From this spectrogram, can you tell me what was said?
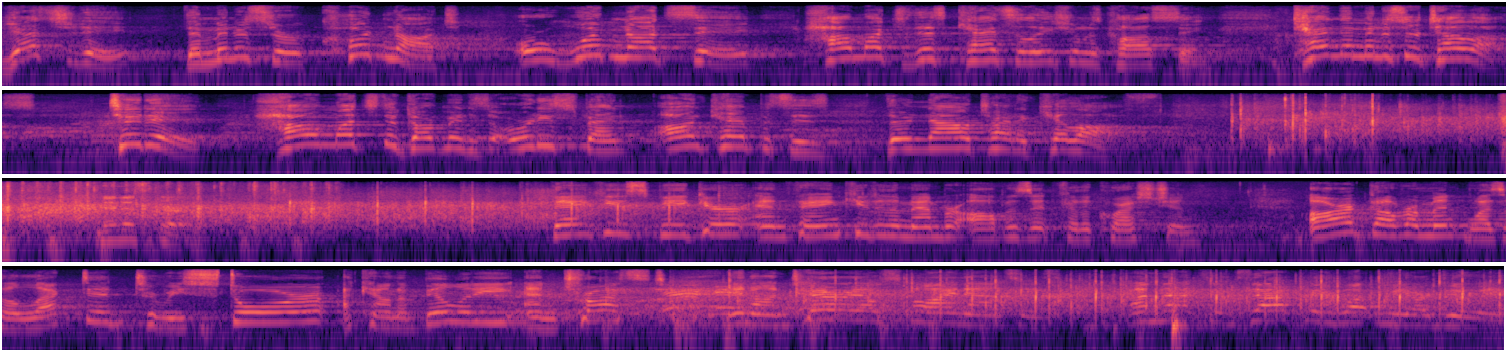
Yesterday, the minister could not or would not say how much this cancellation was costing. Can the minister tell us today how much the government has already spent on campuses they're now trying to kill off? Minister. Thank you, Speaker, and thank you to the member opposite for the question. Our government was elected to restore accountability and trust in Ontario's finances, and that's exactly what we are doing.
